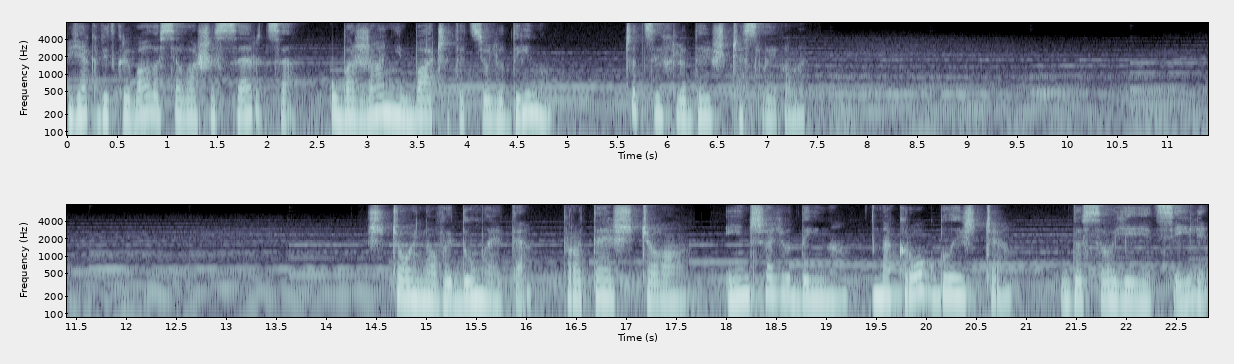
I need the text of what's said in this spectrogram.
як відкривалося ваше серце у бажанні бачити цю людину чи цих людей щасливими. Щойно ви думаєте про те, що інша людина на крок ближче до своєї цілі,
